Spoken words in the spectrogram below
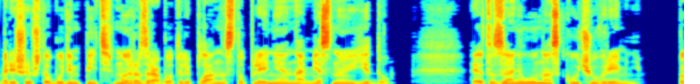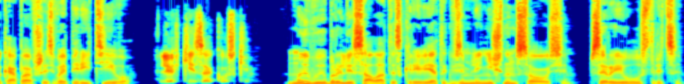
Решив, что будем пить, мы разработали план наступления на местную еду. Это заняло у нас кучу времени. Покопавшись в аперитиво, легкие закуски, мы выбрали салат из креветок в земляничном соусе, сырые устрицы,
